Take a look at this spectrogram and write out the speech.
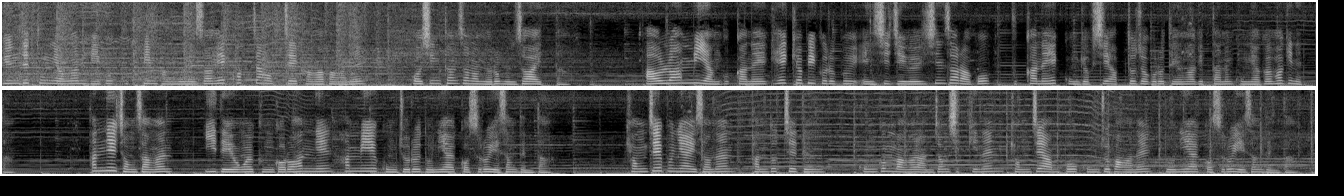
윤 대통령은 미국 국빈 방문에서 핵 확장 억제 강화 방안을 워싱턴 선언으로 문서화했다. 아울러 한미 양국 간의 핵협의 그룹 NCG를 신설하고 북한의 핵 공격 시 압도적으로 대응하겠다는 공약을 확인했다. 한일 정상은 이 내용을 근거로 한일, 한미일 공조를 논의할 것으로 예상된다. 경제 분야에서는 반도체 등 공급망을 안정시키는 경제안보 공조 방안을 논의할 것으로 예상된다.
